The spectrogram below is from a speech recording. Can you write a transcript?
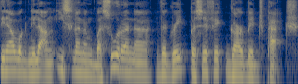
Tinawag nila ang isla ng basura na The Great Pacific Garbage Patch.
